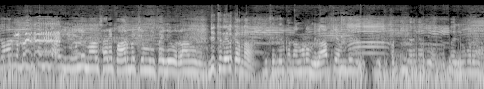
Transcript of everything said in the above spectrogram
तार लगन तो पहले तो ये ओले माल सारे पार बैठे होने पहले वो रान ਜਿੱਥੇ ਦਿਲ करना जिसे दिल का मुड़ो मिलाप से हम जो इस पट्टी ले जाते वो वो पहले वो रहे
